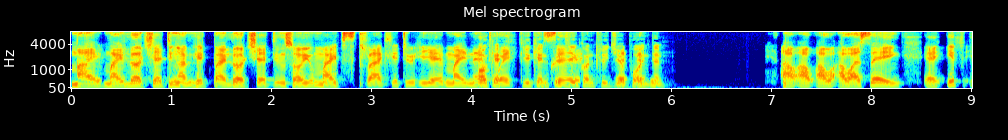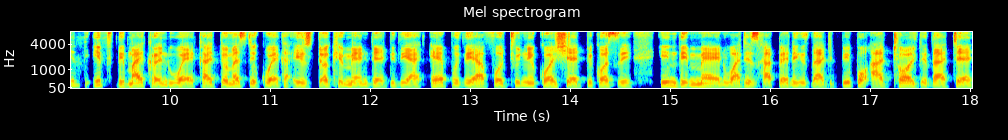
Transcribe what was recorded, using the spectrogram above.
my my load shedding i'm hit by load shedding so you might struggle to hear my network. okay you can quickly uh, conclude your point then I, I, I, was saying, uh, if, if, if the migrant worker, domestic worker is documented, they are able, therefore, to negotiate because uh, in the main, what is happening is that people are told that uh,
